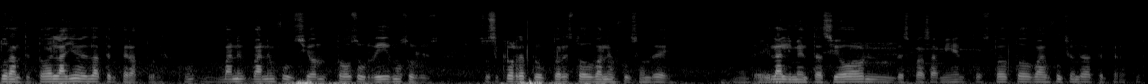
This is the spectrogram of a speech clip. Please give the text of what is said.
durante todo el año es la temperatura. Van, van en función, todos sus ritmos, sus, sus, ciclos reproductores, todos van en función de, la alimentación, desplazamientos, todo, todo va en función de la temperatura.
